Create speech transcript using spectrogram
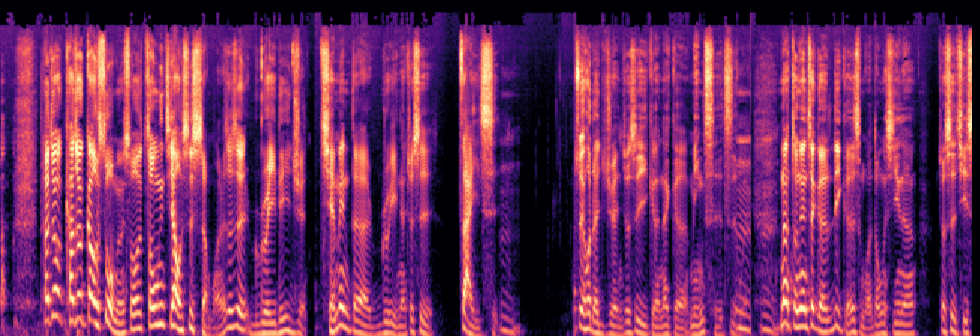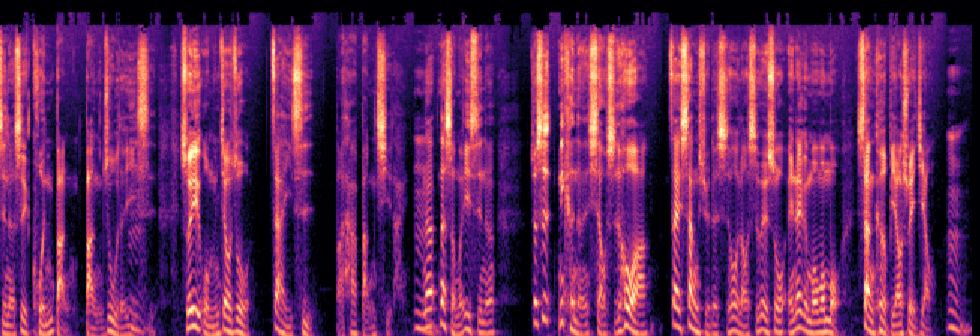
他就他就告诉我们说，宗教是什么呢？就是 religion，前面的 re 呢就是再一次，嗯最后的 gen 就是一个那个名词字尾。嗯嗯那中间这个 leg 是什么东西呢？就是其实呢是捆绑、绑住的意思，所以我们叫做再一次把它绑起来。嗯那那什么意思呢？就是你可能小时候啊，在上学的时候，老师会说：“哎，那个某某某上课不要睡觉。”嗯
